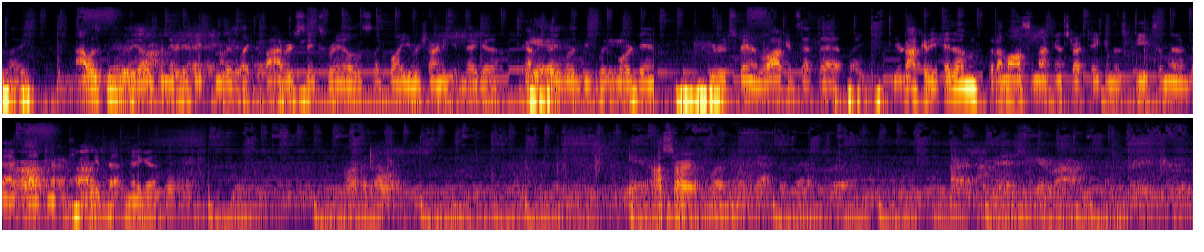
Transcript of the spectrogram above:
Like I was completely open there to hit you with like five or six rails, like while you were trying to get mega. I was Yeah. able to do way more damage. If were spamming rockets at that, like you're not gonna hit them, but I'm also not gonna start taking those peaks. I'm gonna back off and try to get that mega. Yeah. Alright, that one. Yeah, I'll start working on that. So. I, I managed to get Rockies a pretty good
